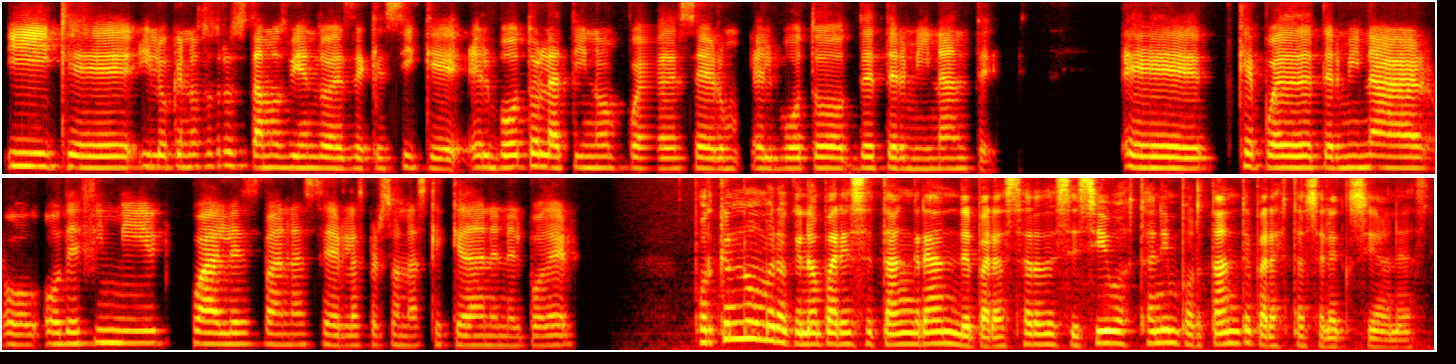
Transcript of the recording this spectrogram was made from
Y, que, y lo que nosotros estamos viendo es de que sí, que el voto latino puede ser el voto determinante eh, que puede determinar o, definir cuáles van a ser las personas que quedan en el poder. ¿Por qué un número que no parece tan grande para ser decisivo es tan importante para estas elecciones?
